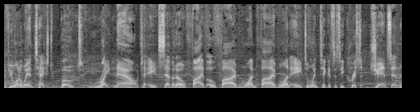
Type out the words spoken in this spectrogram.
If you want to win, text BOAT right now to 870 505 1518 to win tickets to see Chris Janson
